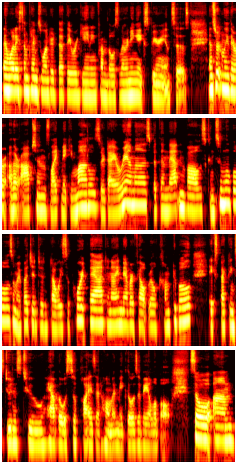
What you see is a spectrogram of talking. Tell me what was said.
than what I sometimes wondered that they were gaining from those learning experiences. And certainly there are other options like making models or dioramas, but then that involves consumables and my budget didn't always support that. And I never felt real comfortable expecting students to have those supplies at home and make those available. So um,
